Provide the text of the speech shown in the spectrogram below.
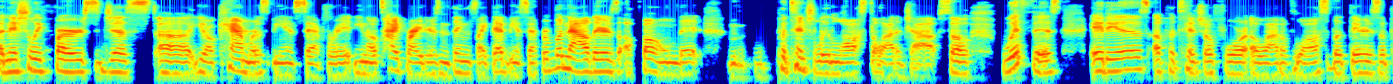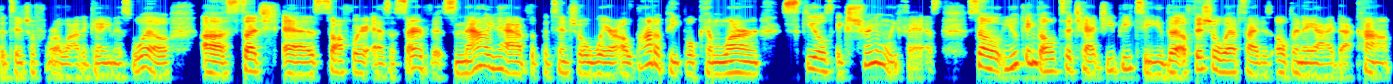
initially first just, uh, you know, cameras being separate, you know, typewriters and things like that being separate. But now there's a phone that potentially lost a lot of jobs. So with this, it is a potential for a lot of loss, but there's a potential for a lot of gain as well, uh, such as software as a service. Now you have the potential potential where a lot of people can learn skills extremely fast. So you can go to ChatGPT. The official website is openai.com.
